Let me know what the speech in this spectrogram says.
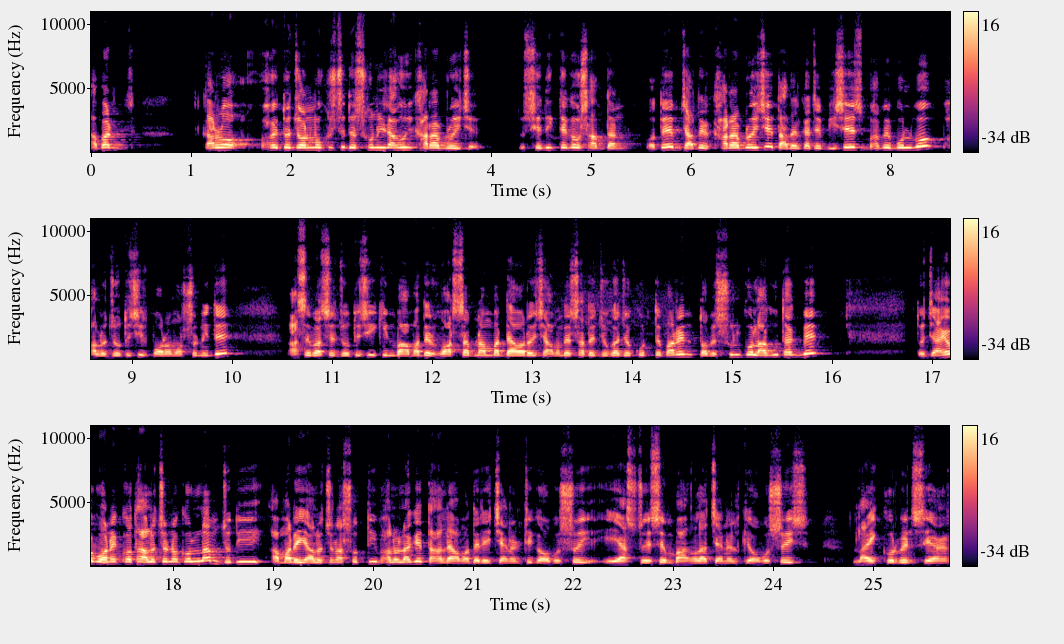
আবার কারও হয়তো জন্মকুষ্ঠিতে শনি, রাহুই খারাপ রয়েছে তো সেদিক থেকেও সাবধান। অতএব যাদের খারাপ রয়েছে, তাদের কাছে বিশেষভাবে বলব, ভালো জ্যোতিষীর পরামর্শ নিতে। আশেপাশে জ্যোতিষী কিংবা আমাদের হোয়াটসঅ্যাপ নাম্বার দেওয়া রয়েছে, আমাদের সাথে যোগাযোগ করতে পারেন, তবে শুল্ক লাগু থাকবে। তো যাই হোক, অনেক কথা আলোচনা করলাম। যদি আমার এই আলোচনা সত্যিই ভালো লাগে, তাহলে আমাদের এই চ্যানেলটিকে অবশ্যই, এই অ্যাস্ট্রো এস এম বাংলা চ্যানেলকে অবশ্যই লাইক করবেন, শেয়ার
